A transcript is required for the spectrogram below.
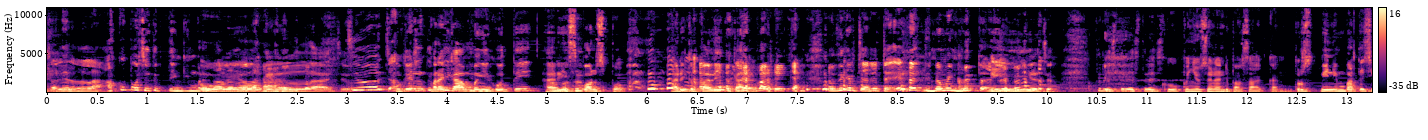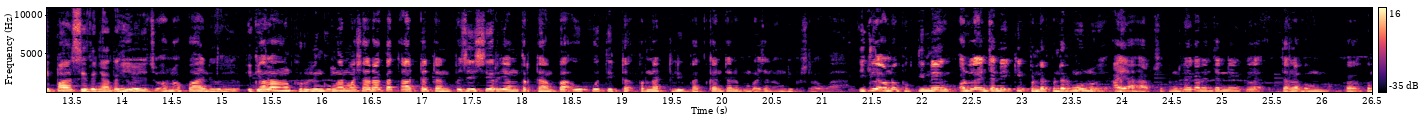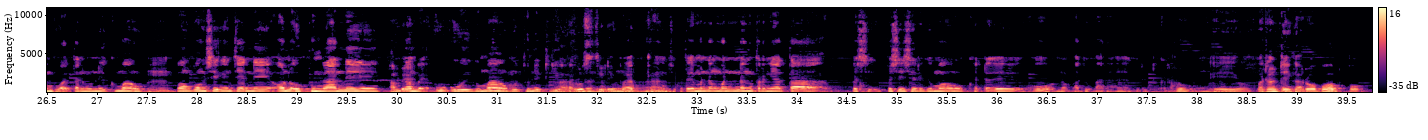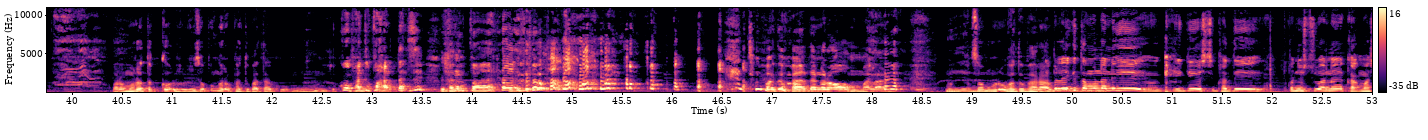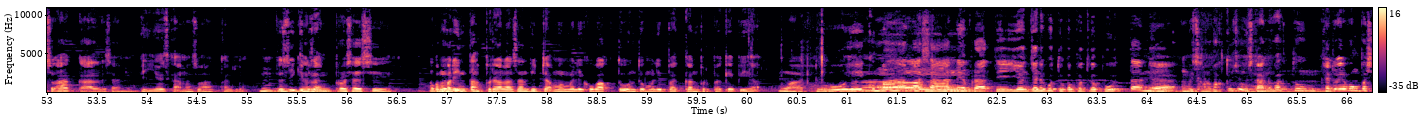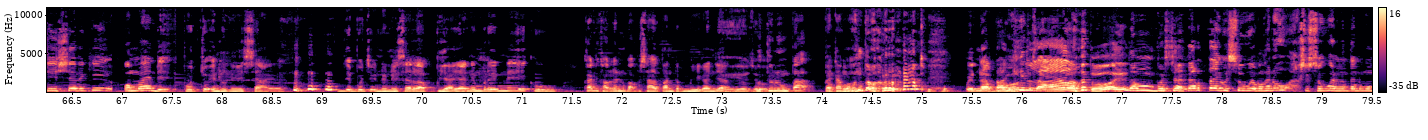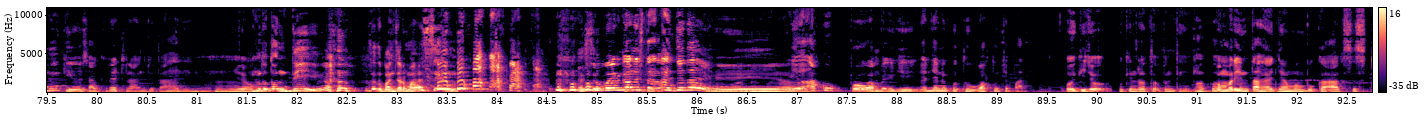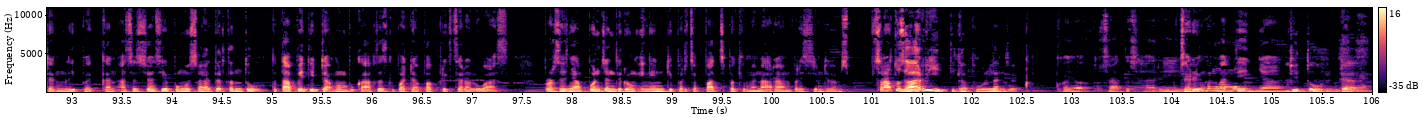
Soalnya lelah aku positif thinking Oh mereka iya, lelah lelah, Cuk. Mungkin mereka thinking. mengikuti hari SpongeBob, hari kebalikan. balikan nanti kerjanya daerah dina minggu iya, Cuk. terus terus terus Ku penyusunan dipaksakan. Terus minim partisipasi ternyata, Cuk. Iya, ya, cuman apa ini? Cuk. Kalangan buruh lingkungan masyarakat adat dan pesisir yang terdampak UU tidak pernah dilibatkan dalam pembahasan omnibus law. Wah, iki ono buktine online encen iki bener-bener ngono ayahap. Sebenarnya kan encen dalam pem- pembuatan ngono iku mau wong-wong sing encene ono hubungane Ambek- ambek UU iku mau kudune dilibatkan. Harus dilibatkan. Tapi meneng-meneng ternyata pesi- pesisir iku mau gede oh ono batu bara ya gede dikeruk. Iya, padahal dia gak apa-apa. Orang-orang teko lho, sapa ngerok batu bataku? Hmm. Kok batu bata sih? Batu bara. Cuk, batu bata ngerok malah. Sapa ngerok batu bara? Tapi lagi temenan iki iki berarti penyusuannya gak masuk akal di sana. Iya, gak masuk akal, Cuk. Hmm, Terus iki prosesi. Pemerintah beralasan tidak memiliki waktu untuk melibatkan berbagai pihak. Waduh. Oh, ya iku mang. alasannya berarti. Ya jadi kudu kebut-kebutan ya. Wis kan waktu, Cuk. Terus kan waktu kado wong pesisir iki omahe di pucuk Indonesia ya. di pucuk Indonesia lah biayane mrene iku. Kan kalau numpak pesawat pandemi kan ya. Iya. Kudu numpak sepeda motor. Peda motor, laut. motor, ya. Tembus Jakarta iku suwe makan wah sesuwe nonton wong iki wis akhirnya dilanjut aja. Hmm, Ya, untuk ndi? Itu Banjarmasin. Suwen kan wis tak lanjut aja. Iya. Iya aku pro ambek iki. Anjene kudu waktu cepat. Oh iki Cok, mungkin rada penting. Pemerintah hanya membuka akses dan melibatkan asosiasi pengusaha tertentu, tetapi tidak membuka akses kepada publik secara luas. Prosesnya pun cenderung ingin dipercepat sebagaimana arahan presiden dalam 100 hari, 3 bulan, Cok. Kayak 100 hari Jaring matinya. ditunda.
